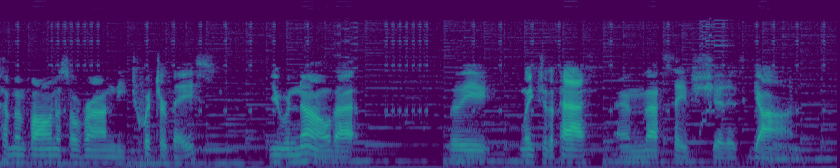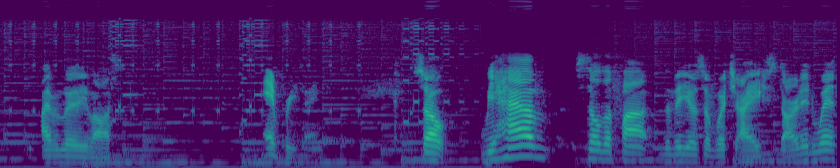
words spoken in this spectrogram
have been following us over on the Twitter base, you would know that the link to the past and that saved shit is gone. I've literally lost everything. So we have still the the videos of which I started with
